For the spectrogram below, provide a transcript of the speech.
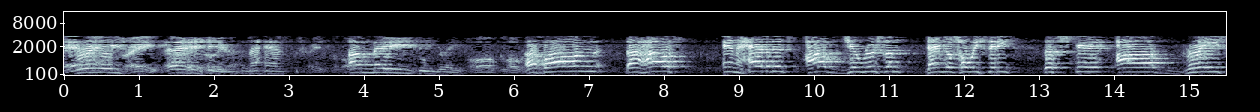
Grace. Grace. Amen. Praise the Lord. Amazing grace. Oh, glory. Upon the house inhabitants of Jerusalem, Daniel's holy city, the spirit of grace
